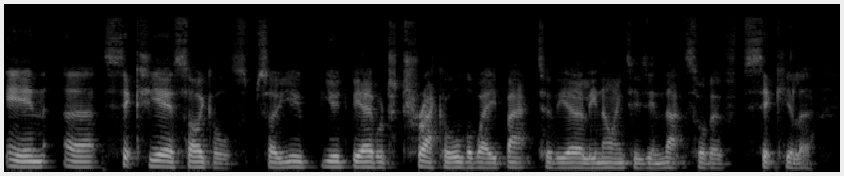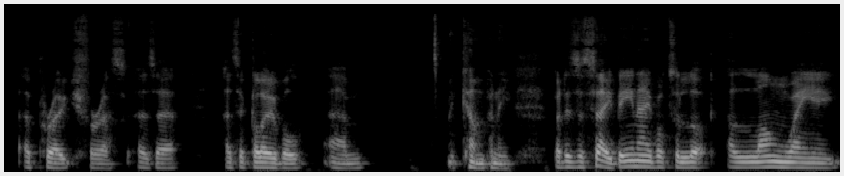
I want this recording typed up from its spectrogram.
in uh, six-year cycles, so you you'd be able to track all the way back to the early '90s in that sort of secular approach for us as a as a global um, company. But as I say, being able to look a long way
